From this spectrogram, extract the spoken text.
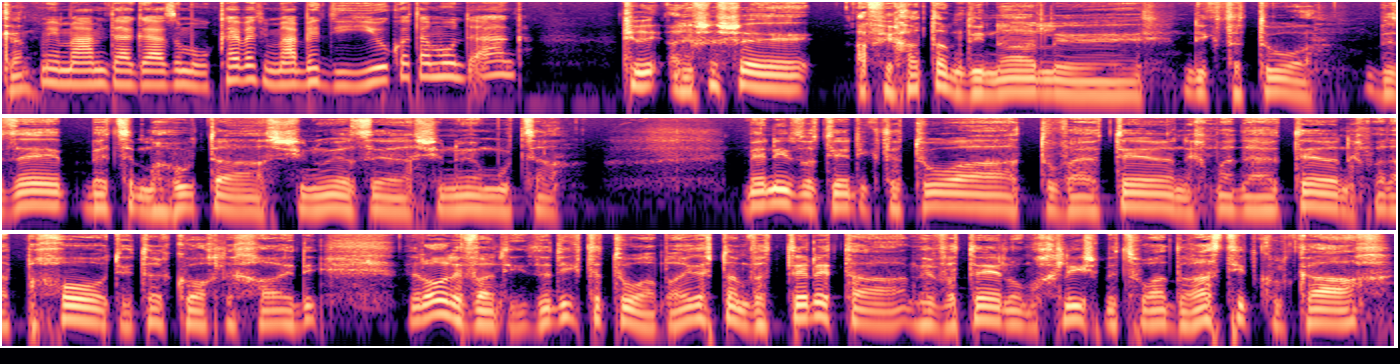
כן. ממה הדאגה הזו מורכבת? ממה בדיוק אתה מודאג? תראי, אני חושב ש... הפיכת המדינה לדיקטטורה, וזה בעצם מהות השינוי הזה, השינוי המוצע. בין אם זאת תהיה דיקטטורה טובה יותר, נחמדה יותר, נחמדה פחות, יותר כוח לחרדי, זה לא רלוונטי, זה דיקטטורה. ברגע שאתה מבטל, את ה, מבטל או מחליש בצורה דרסטית כל כך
